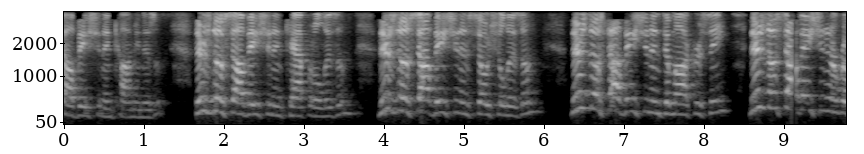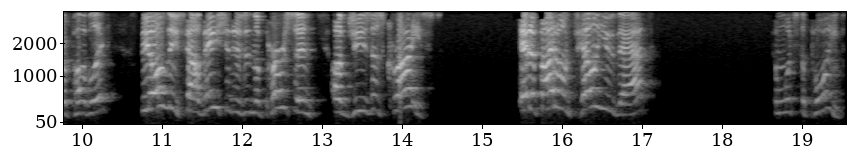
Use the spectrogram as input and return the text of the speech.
salvation in communism. There's no salvation in capitalism. There's no salvation in socialism. There's no salvation in democracy. There's no salvation in a republic. The only salvation is in the person of Jesus Christ. And if I don't tell you that, then what's the point?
